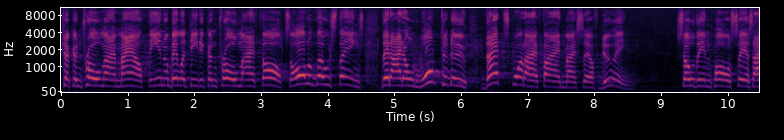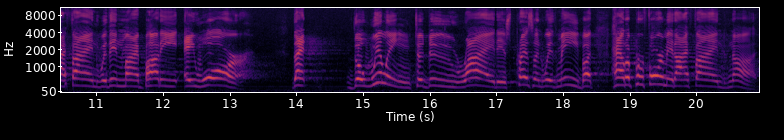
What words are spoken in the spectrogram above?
to control my mouth, the inability to control my thoughts, all of those things that I don't want to do, that's what I find myself doing. So then, Paul says, I find within my body a war that the willing to do right is present with me, but how to perform it I find not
